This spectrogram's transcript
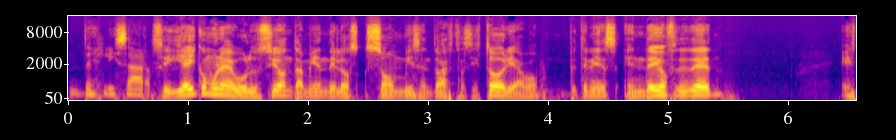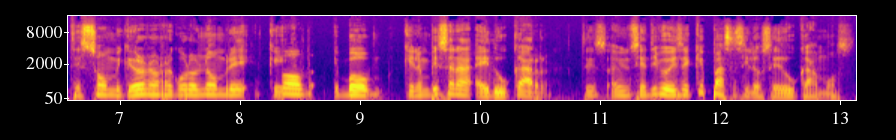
deslizar. Sí, y hay como una evolución también de los zombies en todas estas historias. Vos tenés en Day of the Dead este zombie, que ahora no recuerdo el nombre, que Bob, eh, Bob, que lo empiezan a educar. Entonces hay un científico que dice, ¿qué pasa si los educamos?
